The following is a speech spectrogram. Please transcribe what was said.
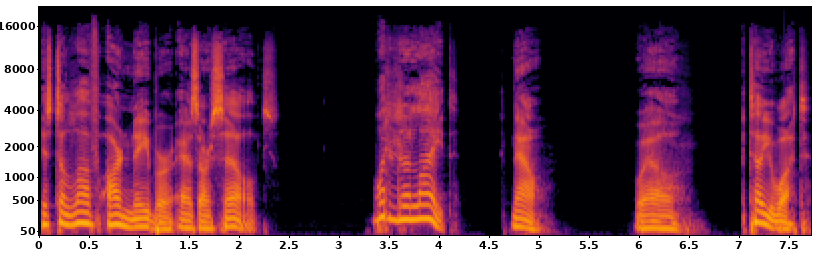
is to love our neighbor as ourselves. What a delight! Now, well, I tell you what,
